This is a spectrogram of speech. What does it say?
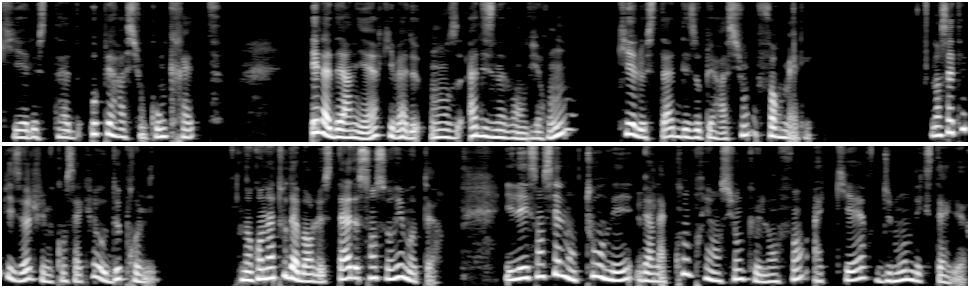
qui est le stade opération concrète, et la dernière qui va de 11 à 19 ans environ, qui est le stade des opérations formelles. Dans cet épisode, je vais me consacrer aux deux premiers. Donc on a tout d'abord le stade sensorimoteur. Il est essentiellement tourné vers la compréhension que l'enfant acquiert du monde extérieur.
